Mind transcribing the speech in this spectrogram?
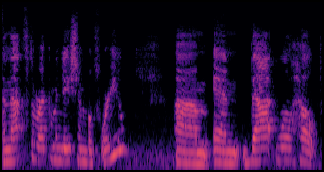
And that's the recommendation before you. Um, and that will help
